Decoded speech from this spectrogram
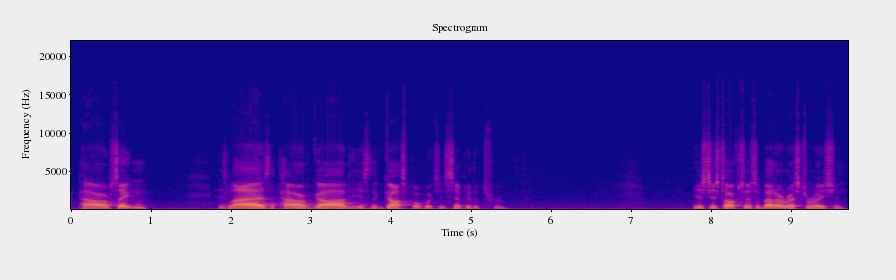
The power of Satan is lies, the power of God is the gospel, which is simply the truth. This just talks to us about our restoration.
